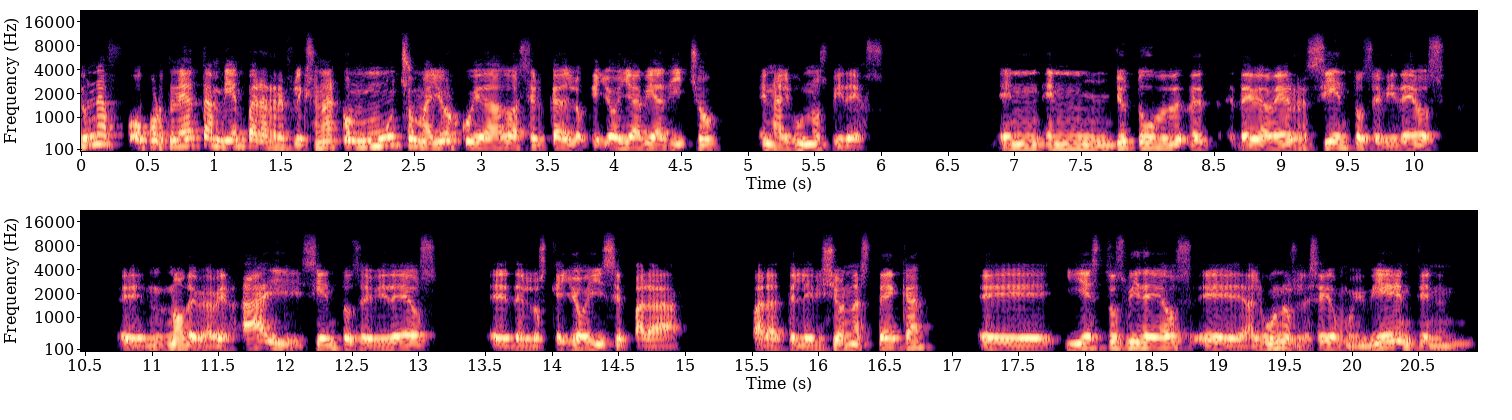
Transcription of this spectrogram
una oportunidad también para reflexionar con mucho mayor cuidado acerca de lo que yo ya había dicho en algunos videos. En, YouTube debe haber cientos de videos, no debe haber, hay cientos de videos de los que yo hice para, para televisión azteca. y estos videos, algunos les he ido muy bien, tienen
